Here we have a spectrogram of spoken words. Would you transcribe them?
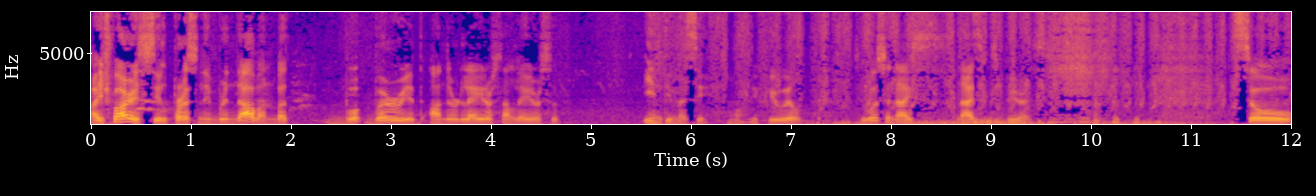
Aishwarya is still present in Vrindavan, but buried under layers and layers of intimacy, if you will. So it was a nice, nice experience. so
